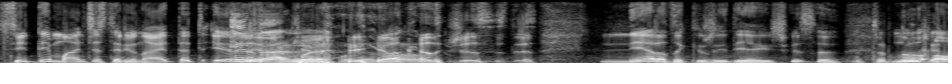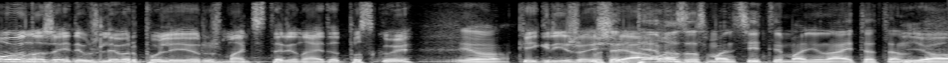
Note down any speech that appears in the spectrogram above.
City, Manchester United ir, Ir Liverpool. Jo, nu. kad už visus tris. Nėra tokių žaidėjų iš viso. Nu, kad Ovenas žaidė už Liverpoolį ir už Manchester United paskui, Jo. kai grįžo Nu, iš Realo. Tevesas, Man City, Man United, ten Jo.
